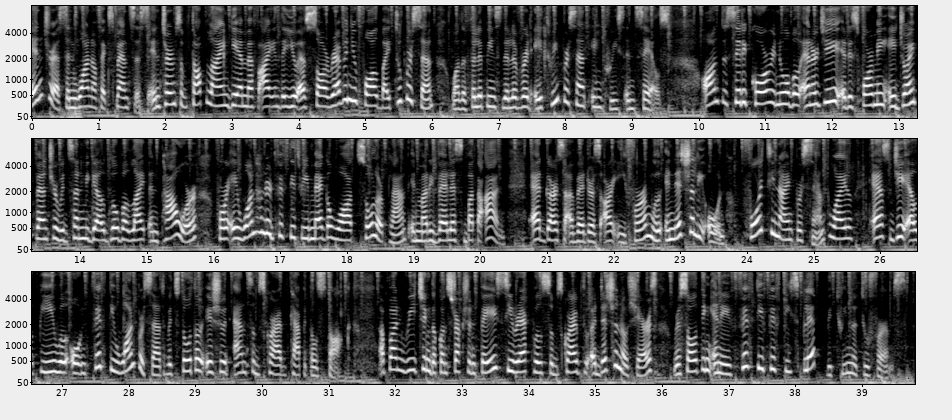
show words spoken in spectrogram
interest and one-off expenses. In terms of top line, DMFI in the U.S. saw revenue fall by 2%, while the Philippines delivered a 3% increase in sales. On to Citicore Renewable Energy. It is forming a joint venture with San Miguel Global Light and Power for a 153 megawatt solar plant in Mariveles, Bataan. Edgar Saavedra's RE firm will initially own 49%, while SGLP will own 51% of its total issued and subscribed capital stock. Upon reaching the construction phase, CREC will subscribe to additional shares, resulting in a 50-50 split between the two firms.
